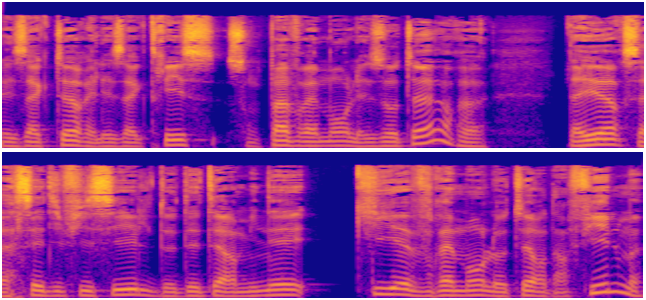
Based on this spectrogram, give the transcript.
les acteurs et les actrices sont pas vraiment les auteurs. D'ailleurs, c'est assez difficile de déterminer qui est vraiment l'auteur d'un film.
